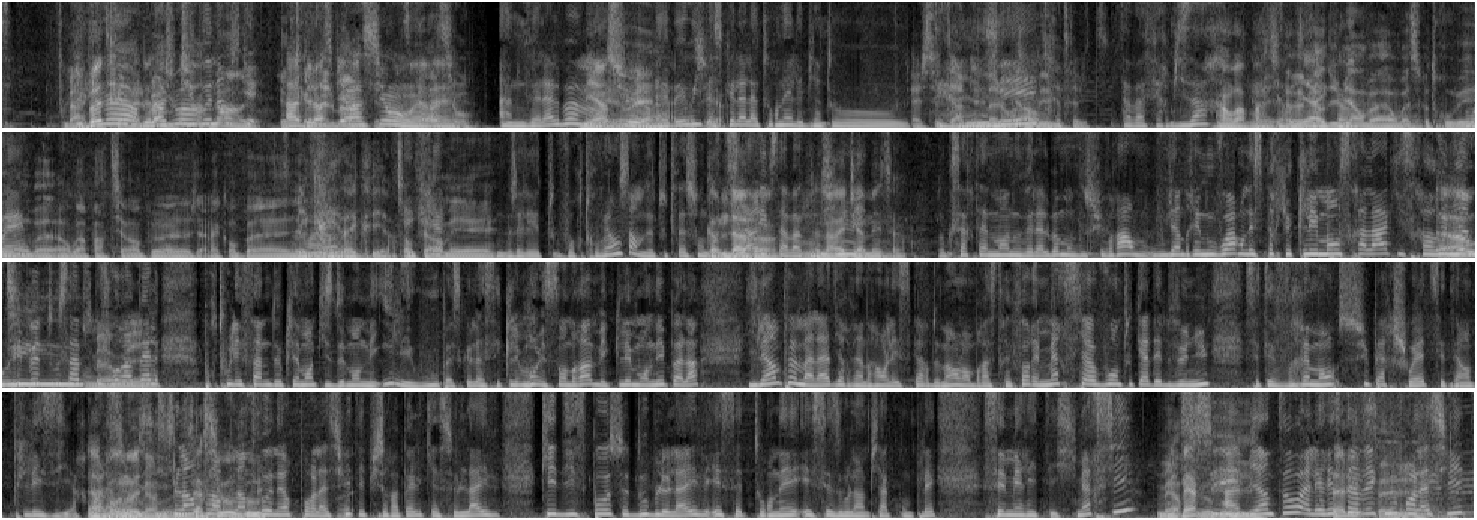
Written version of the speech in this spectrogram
Du bonheur, de la joie. Du bonheur, Non, Ah, de l'inspiration, ouais, ouais. Un nouvel album. Bien hein. sûr. Eh ben oui, Bien parce que là, la tournée, elle est bientôt. Elle se termine terminée. malheureusement très très vite. Ça va faire bizarre. Ah, on va repartir Ça va faire du bien, hein. on va, on va se retrouver, Ouais. on, va, on va repartir un peu à la campagne, Écrire, euh, écrire. s'enfermer. Vous allez vous retrouver ensemble de toute façon. Comme ça d'hab, arrive, hein. ça va Ça continuer. n'arrête jamais, ça. Donc certainement un nouvel album, on vous suivra, vous vous viendrez nous voir. On espère que Clément sera là, qui sera remis Ah un petit peu de tout ça, parce que je vous oui, rappelle, hein. pour tous les fans de Clément qui se demandent, mais il est où? Parce que là c'est Clément et Sandra, mais Clément n'est pas là. Il est un peu malade, il reviendra, on l'espère demain. On l'embrasse très fort et merci à vous en tout cas d'être venus. C'était vraiment super chouette, c'était un plaisir. Ah. Merci. Plein, Merci plein, plein de bonheur pour la suite. Et puis je rappelle qu'il y a ce live qui est dispo, ce double live et cette tournée et ces Olympias complets. C'est mérité. Merci. Merci. À bientôt. Allez, restez Salut. avec nous pour la suite.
